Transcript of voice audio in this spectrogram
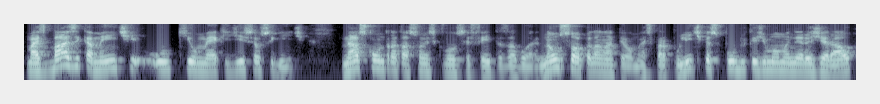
mas basicamente o que o MEC disse é o seguinte: nas contratações que vão ser feitas agora, não só pela Anatel, mas para políticas públicas de uma maneira geral,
